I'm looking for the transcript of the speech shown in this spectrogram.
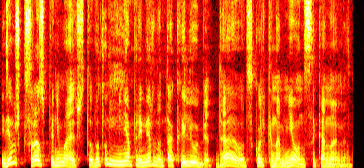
И девушка сразу понимает, что вот он меня примерно так и любит, да, вот сколько на мне он сэкономил.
